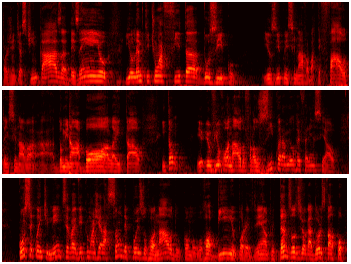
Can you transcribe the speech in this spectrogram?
pra gente assistir em casa, desenho, e eu lembro que tinha uma fita do Zico. E o Zico ensinava a bater falta, ensinava a dominar uma bola e tal. Então, eu, eu vi o Ronaldo falar, o Zico era meu referencial. Consequentemente, você vai ver que uma geração depois do Ronaldo, como o Robinho, por exemplo, e tantos outros jogadores, fala, pô,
